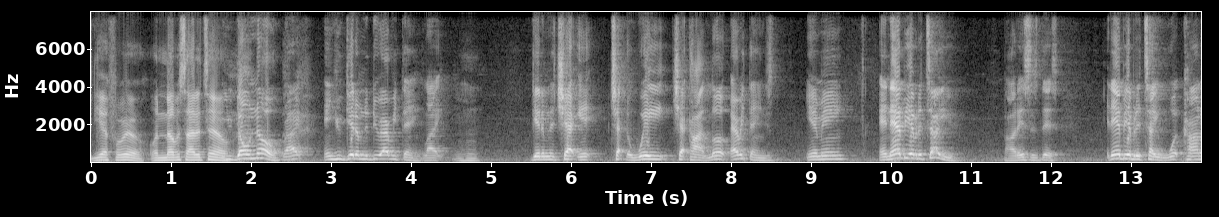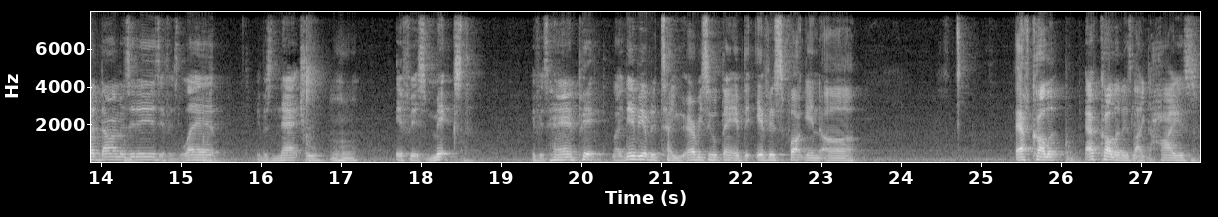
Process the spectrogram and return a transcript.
Yeah, for real. On another side of town. You don't know, right? And you get them to do everything, like get them to check it, check the weight, check how it look, everything. Just- You know what I mean? And they'll be able to tell you, oh, this is this. They'll be able to tell you what kind of diamonds it is, if it's lab, if it's natural, Mhm. if it's mixed, if it's hand picked. Like they'll be able to tell you every single thing. If the, if it's fucking uh F colored, F colored is like the highest.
